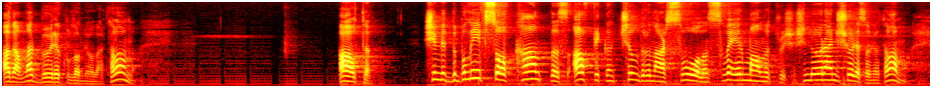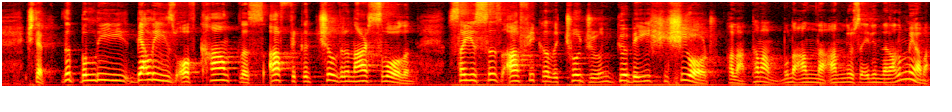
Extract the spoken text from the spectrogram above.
adamlar böyle kullanıyorlar. Tamam mı? 6. Şimdi the beliefs of countless African children are swollen, severe malnutrition. Şimdi öğrenci şöyle sanıyor tamam mı? İşte the bellies of countless African children are swollen. Sayısız Afrikalı çocuğun göbeği şişiyor falan. Tamam? Bunu anla, anlıyorsa elinden alınmıyor ama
